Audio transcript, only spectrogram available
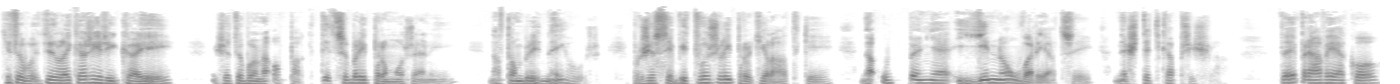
Tyto, tyto lékaři říkají, že to bylo naopak. Ty, co byli promořený, na tom byli nejhůř, protože si vytvořili protilátky na úplně jinou variaci, než teďka přišla. To je právě jako,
